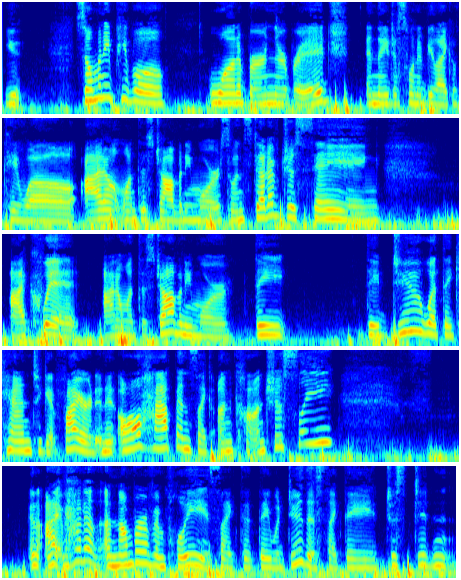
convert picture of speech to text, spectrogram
You, so many people want to burn their bridge and they just want to be like, okay, well, I don't want this job anymore. So instead of just saying, I quit, I don't want this job anymore, they they do what they can to get fired and it all happens like unconsciously and i've had a, a number of employees like that they would do this like they just didn't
